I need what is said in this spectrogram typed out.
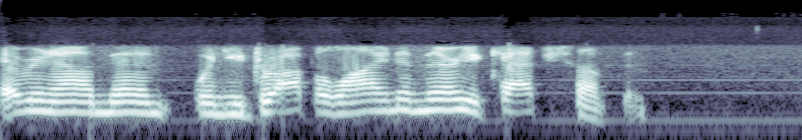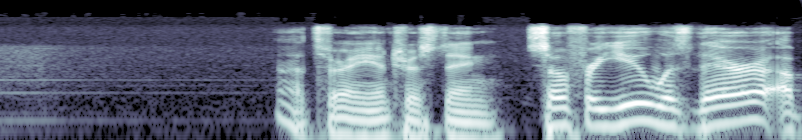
every now and then, when you drop a line in there, you catch something. That's very interesting. So for you, was there a,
